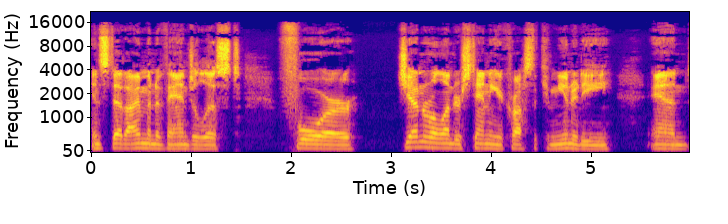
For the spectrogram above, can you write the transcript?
Instead, I'm an evangelist for general understanding across the community and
